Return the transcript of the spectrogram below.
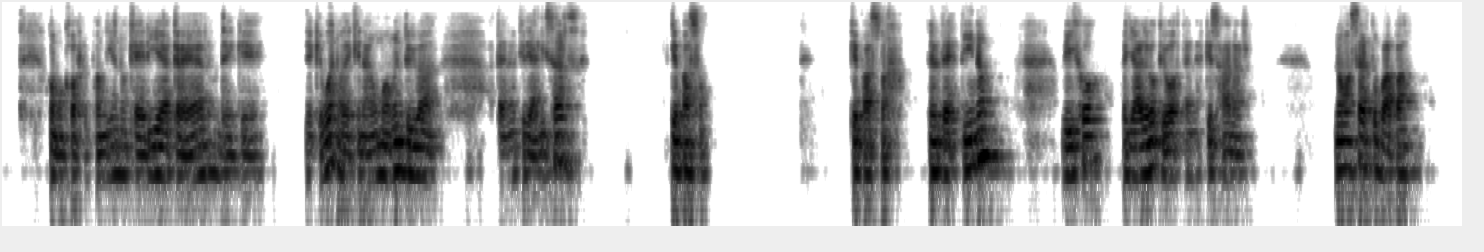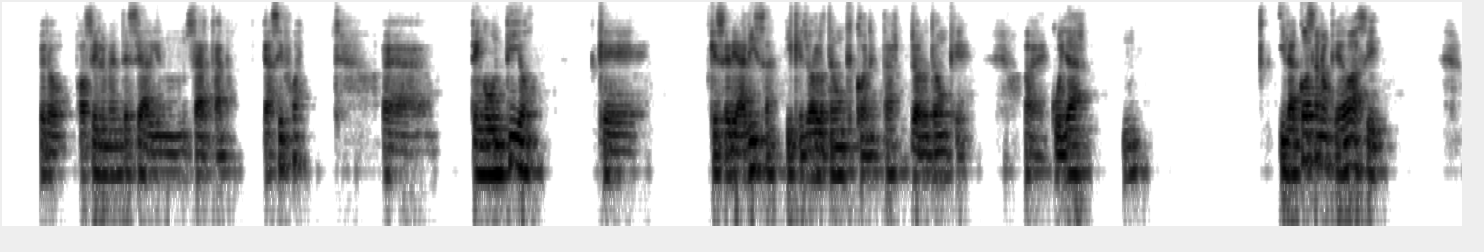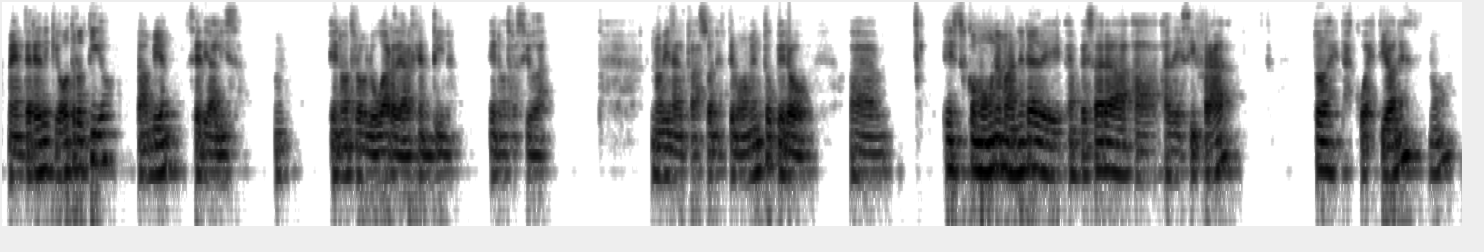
como correspondía, no quería creer de que, de que, bueno, de que en algún momento iba a tener que dializarse. ¿Qué pasó? ¿Qué pasó? El destino dijo, hay algo que vos tenés que sanar. No va a ser tu papá, pero posiblemente sea alguien cercano. Y así fue. Eh, tengo un tío que, que se idealiza y que yo lo tengo que conectar, yo lo tengo que eh, cuidar. Y la cosa no quedó así. Me enteré de que otro tío también se idealiza en otro lugar de Argentina, en otra ciudad. No viene al caso en este momento, pero ah, es como una manera de empezar a descifrar todas estas cuestiones, ¿no?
